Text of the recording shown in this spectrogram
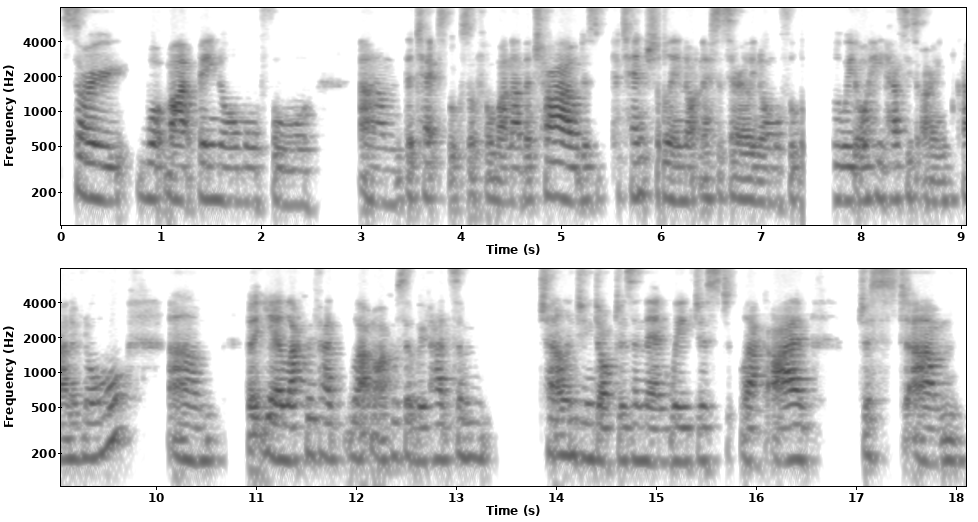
so what might be normal for um, the textbooks or for one other child is potentially not necessarily normal for Louis, or he has his own kind of normal. Um, but yeah, like we've had, like Michael said, we've had some challenging doctors, and then we've just like I've just um,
